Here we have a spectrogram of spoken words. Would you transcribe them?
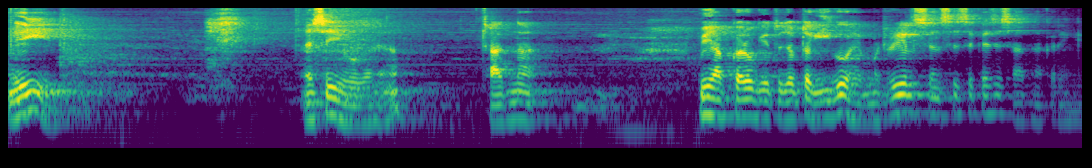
यही ऐसे ही होगा, है ना? साधना। भी आप करोगे तो जब तक ईगो है मटेरियल सेंसेस से कैसे साधना करेंगे?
